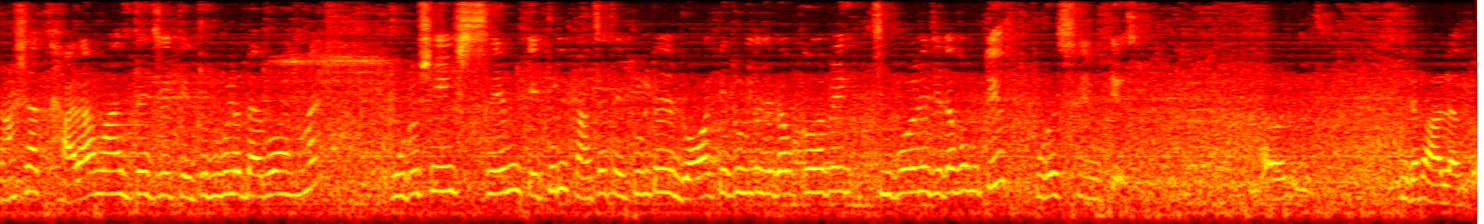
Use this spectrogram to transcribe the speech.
কাঁসা থালা মাছদের যে তেঁতুলগুলো ব্যবহার হয়, পুরো সেই সেম তেঁতুল, কাঁচা তেঁতুলটা র তেঁতুলটা যেরকমভাবে চিবলে যেরকম টেস্ট পুরো সেম টেস্ট এটা ভালো লাগতো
